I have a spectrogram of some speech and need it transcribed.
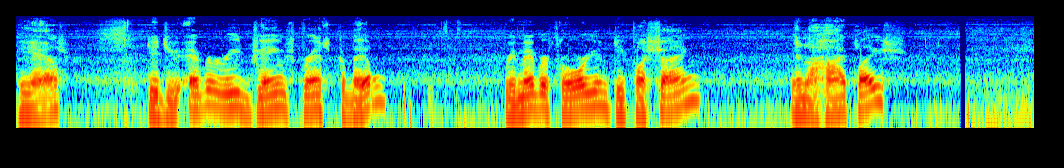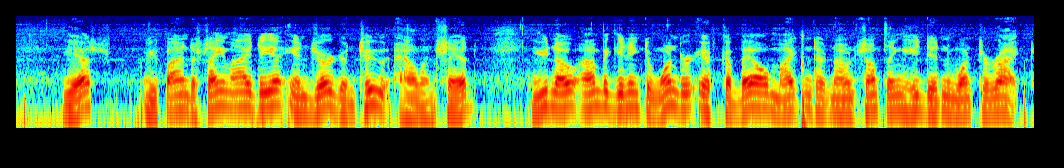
he asked. Did you ever read James Branch Cabell? Remember Florian de Puysange in the high place? Yes, you find the same idea in Jurgen too, Alan said. You know, I'm beginning to wonder if Cabell mightn't have known something he didn't want to write.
